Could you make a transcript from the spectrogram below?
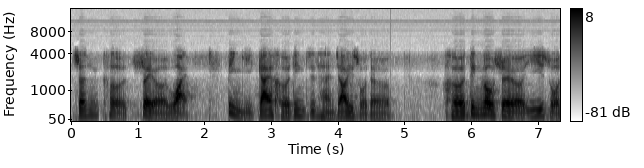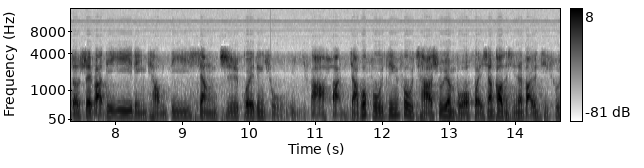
征课税额外，并以该核定资产交易所得核定漏税额依所得税法第一零条第一项之规定处以罚款。甲不服，经复查，诉愿驳回，向高等行政法院提出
